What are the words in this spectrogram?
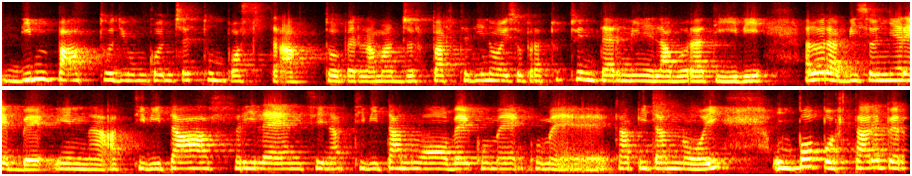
di impatto di un concetto un po' astratto per la maggior parte di noi, soprattutto in termini lavorativi. Allora bisognerebbe in attività freelance, in attività nuove come, come capita a noi, un po' portare per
